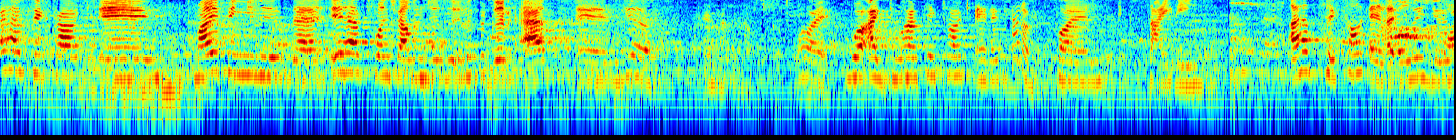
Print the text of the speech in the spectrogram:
I have TikTok, and my opinion is that it has fun challenges and it's a good app, and yeah. And Well, I, do have TikTok and it's kind of fun, exciting. I have TikTok and I only use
